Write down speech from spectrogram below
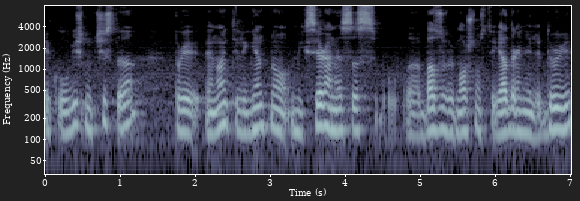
екологично чиста, при едно интелигентно миксиране с базови мощности, ядрени или други,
